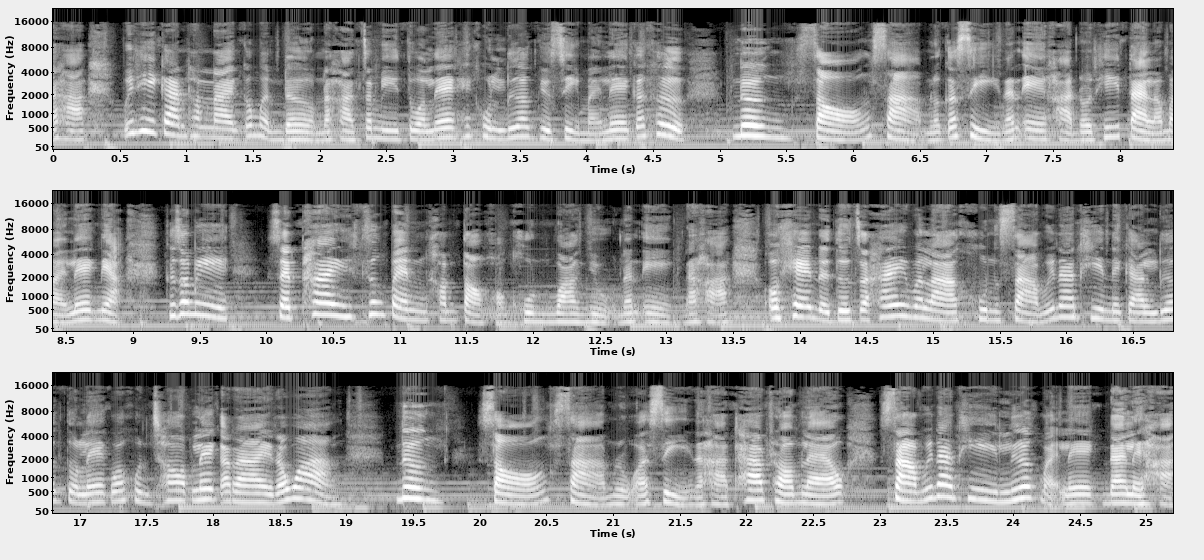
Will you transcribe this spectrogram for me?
นะคะ วิธีการทำนายก็เหมือนเดิมนะคะ จะมีตัวเลขให้คุณเลือกอยู่ 4 หมายเลขก็คือ 1 2 3 แล้วก็ 4 นั่นเองค่ะ โดยที่แต่ละหมายเลขเนี่ยก็จะมีเซตไพ่ซึ่งเป็นคำตอบของคุณวางอยู่นั่นเองนะคะ โอเค เดี๋ยวตูจะให้เวลาคุณ 3 วินาทีในการเลือกตัวเลขว่าคุณชอบเลขอะไรระหว่าง 1 2 3 หรือว่า 4 นะคะ ถ้าพร้อมแล้ว 3 วินาทีเลือกหมายเลขได้เลยค่ะ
